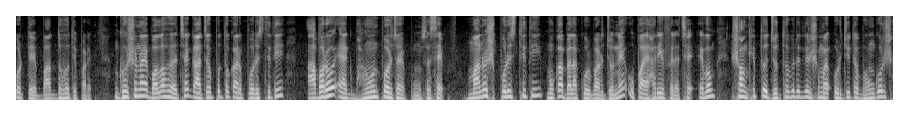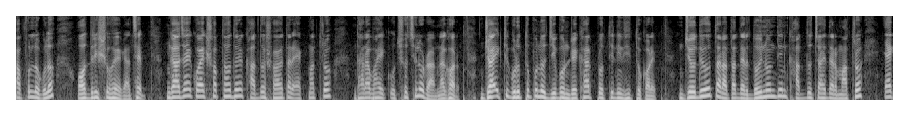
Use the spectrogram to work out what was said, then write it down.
করতে বাধ্য হতে পারে। ঘোষণায় বলা হয়েছে, গাজা উপত্যকার পরিস্থিতি আবারও এক ভাঙন পর্যায়ে পৌঁছেছে। মানুষ পরিস্থিতি মোকাবেলা করবার জন্য উপায় হারিয়ে ফেলেছে এবং সংক্ষিপ্ত যুদ্ধবিরতির সময় অর্জিত ভঙ্গুর সাফল্যগুলো অদৃশ্য হয়ে গেছে। গাজায় কয়েক সপ্তাহ ধরে খাদ্য সহায়তার একমাত্র ধারাবাহিক উৎস ছিল রান্নাঘর, যা একটি গুরুত্বপূর্ণ জীবন রেখার প্রতিনিধিত্ব করে। যদিও তারা তাদের দৈনন্দিন খাদ্য চাহিদার মাত্র এক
